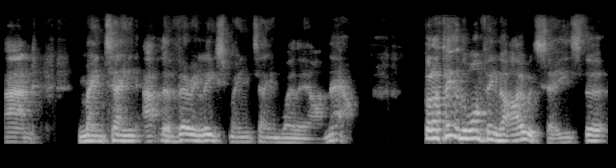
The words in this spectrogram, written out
and maintain, at the very least, maintain where they are now. But I think the one thing that I would say is that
